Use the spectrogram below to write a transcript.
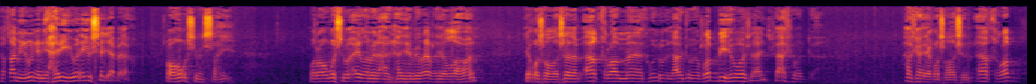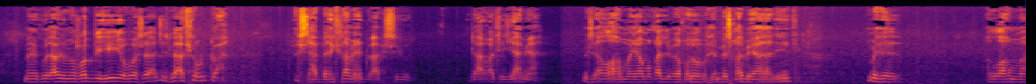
فقمنون يعني حري أن يستجاب لكم. رواه مسلم الصحيح. وروى مسلم أيضا من عن حديث أبي هريرة رضي الله عنه. يقول صلى الله عليه وسلم أقرب ما يكون العبد من ربه وهو ساجد فأكثر الدعاء. هكذا يقول صلى الله عليه وسلم أقرب ما يكون العبد من ربه وهو ساجد فأكثر الدعاء. يستحب الإكثار من الدعاء في السجود. دعوات الجامعة. مثل اللهم يا مقلب القلوب ثبت قلبي على دينك. مثل اللهم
